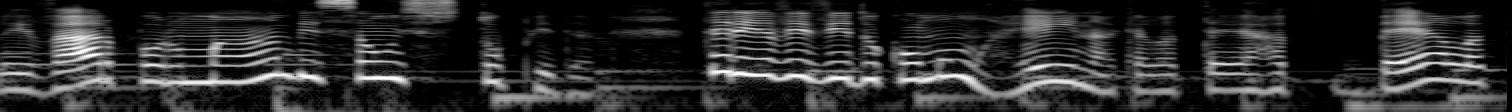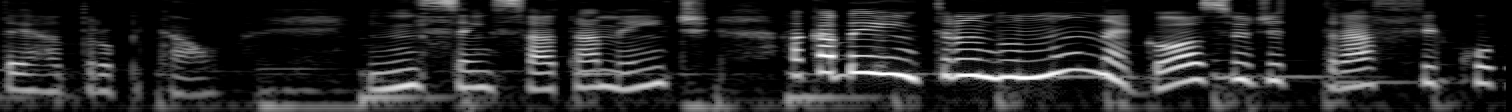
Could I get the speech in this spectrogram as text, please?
levar por uma ambição estúpida, teria vivido como um rei naquela terra, bela terra tropical. Insensatamente, acabei entrando num negócio de tráfico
